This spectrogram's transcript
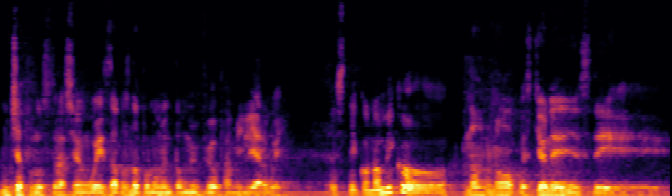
mucha frustración, güey. Estaba pasando por un momento muy feo familiar, güey. ¿Este económico o...? No, no, no, cuestiones de...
